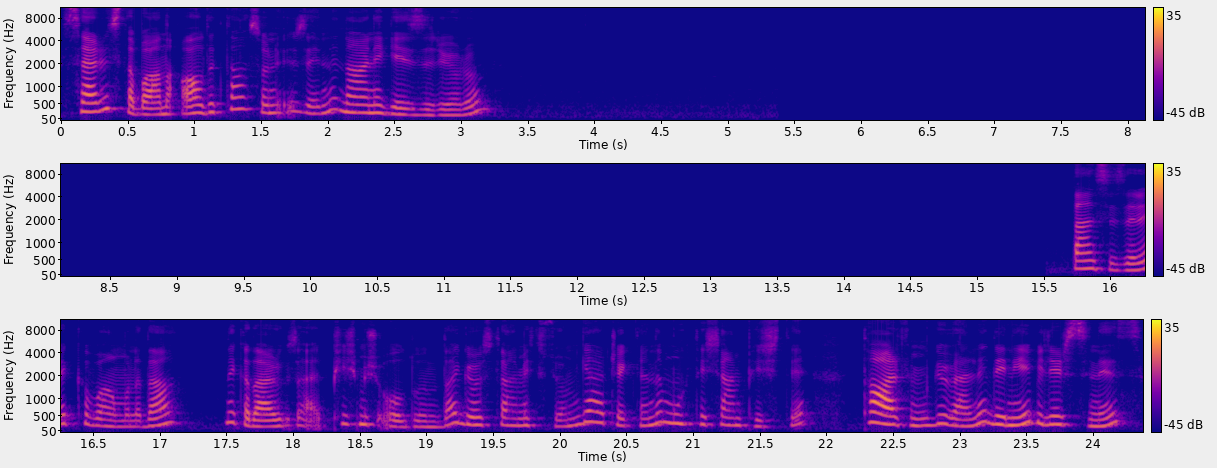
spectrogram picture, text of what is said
Servis tabağına aldıktan sonra üzerine nane gezdiriyorum. Ben sizlere kıvamını da ne kadar güzel pişmiş olduğunu da göstermek istiyorum. Gerçekten de muhteşem pişti. Tarifimi güvenle deneyebilirsiniz.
